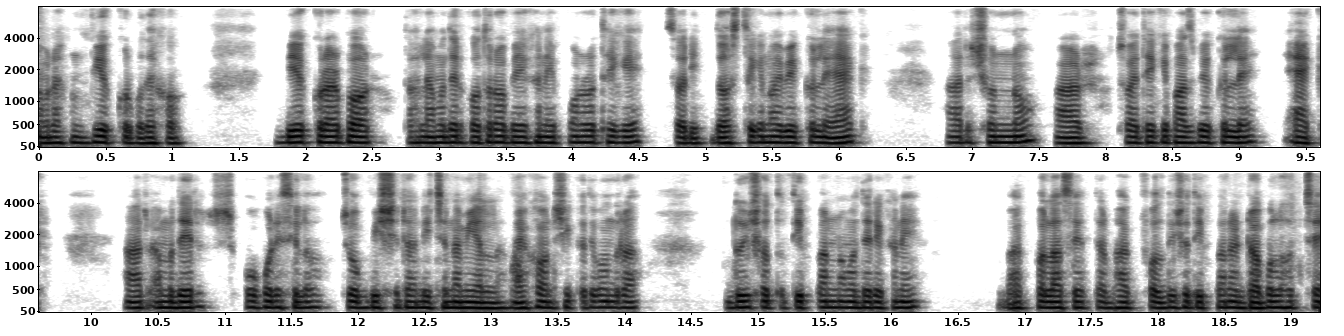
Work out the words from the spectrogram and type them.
আমরা এখন বিয়োগ করব, দেখো। বিয়োগ করার পর, তাহলে আমাদের কত হবে এখানে? পনেরো থেকে সরি দশ থেকে নয় বিয়োগ করলে এক, আর শূন্য আর ছয় থেকে পাঁচ বিয়োগ করলে এক। আর আমাদের ওপরে ছিল চব্বিশ, সেটা নিচে নামিয়ে আনলাম। এখন, শিক্ষার্থী বন্ধুরা দুই শত তিপ্পান্ন আমাদের এখানে ভাগফল আছে, তার ভাগফল দুইশো তিপ্পান্নের ডবল হচ্ছে।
